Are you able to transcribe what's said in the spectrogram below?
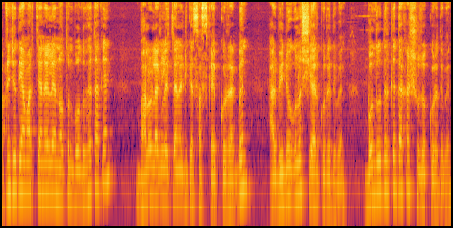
আপনি যদি আমার চ্যানেলে নতুন বন্ধু হয়ে থাকেন, ভালো লাগলে চ্যানেলটিকে সাবস্ক্রাইব করে রাখবেন। আর ভিডিওগুলো শেয়ার করে দেবেন। বন্ধুদেরকে দেখার সুযোগ করে দেবেন।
